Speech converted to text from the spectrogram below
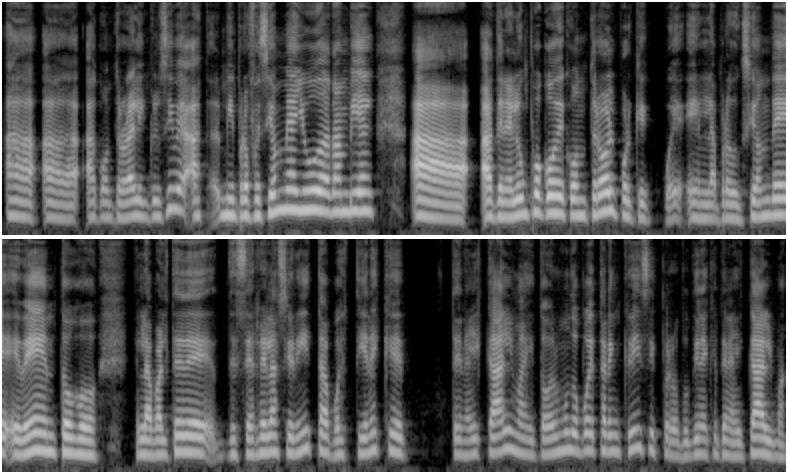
a, a- a controlar. Inclusive hasta- mi profesión me ayuda también a, a tener un poco de control porque pues, en la producción de eventos o en la parte de, de ser relacionista, pues tienes que tener calma y todo el mundo puede estar en crisis, pero tú tienes que tener calma.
